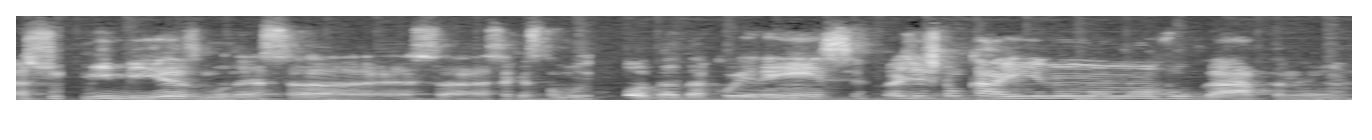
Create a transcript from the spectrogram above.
Assumir mesmo nessa essa, essa questão do, da, da coerência, pra gente não cair numa, numa vulgata, né?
